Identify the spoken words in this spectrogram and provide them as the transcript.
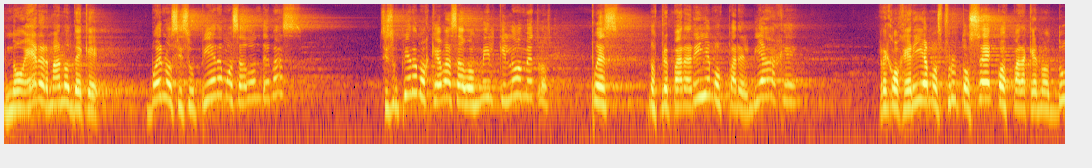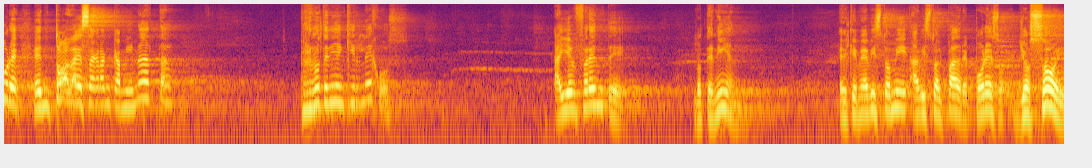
no era, hermanos, de que, bueno, si supiéramos a dónde vas, si supiéramos que vas a dos mil kilómetros, pues nos prepararíamos para el viaje, Recogeríamos frutos secos para que nos dure en toda esa gran caminata. Pero no tenían que ir lejos. Ahí enfrente lo tenían. El que me ha visto a mí ha visto al Padre. Por eso yo soy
